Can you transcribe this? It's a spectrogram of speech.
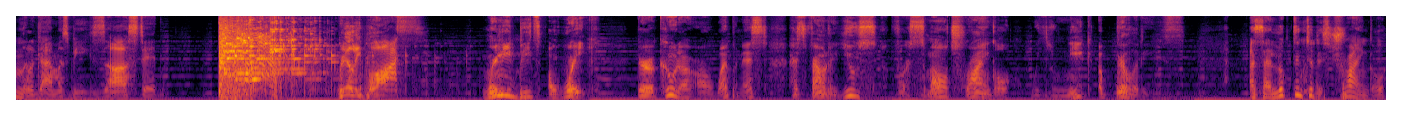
Little guy must be exhausted. really, boss? Winnie Beats awake. Barracuda, our weaponist, has found a use for a small triangle with unique abilities. As I looked into this triangle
